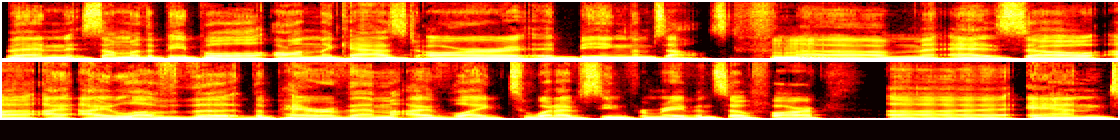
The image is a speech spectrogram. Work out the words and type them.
than some of the people on the cast are uh, being themselves. Mhm. Um, and so uh, I, I love the the pair of them. I've liked what I've seen from Raven so far, uh, and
